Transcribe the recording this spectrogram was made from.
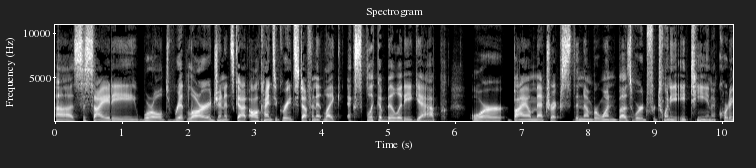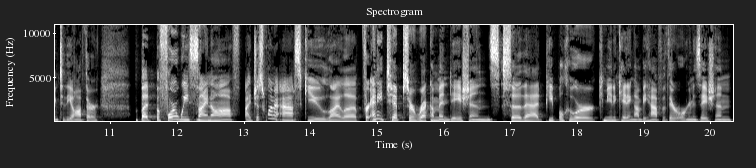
uh, society world writ large. And it's got all kinds of great stuff in it, like explicability gap, or biometrics, the number one buzzword for 2018, according to the author. But before we sign off, I just want to ask you, Lila, for any tips or recommendations so that people who are communicating on behalf of their organization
